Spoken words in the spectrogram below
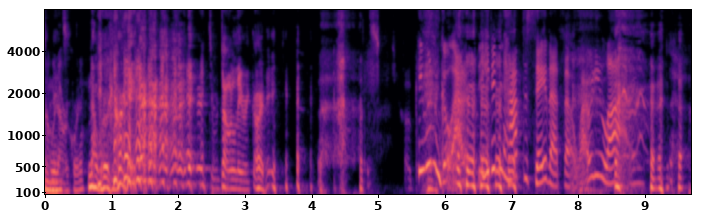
We're Domains? not recording. No, we're recording. we're totally recording. He wouldn't go at it. He didn't have to say that though. Why would he lie?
